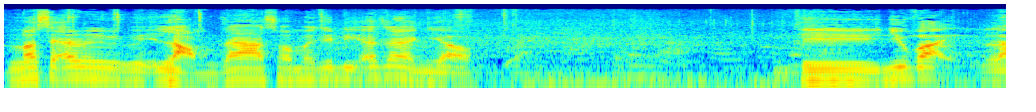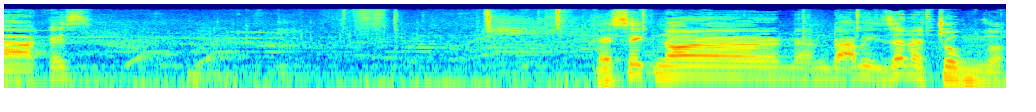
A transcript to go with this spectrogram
nó sẽ bị lỏng ra so với cái đĩa rất là nhiều. Thì như vậy là cái cái xích nó đã bị rất là trùng rồi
